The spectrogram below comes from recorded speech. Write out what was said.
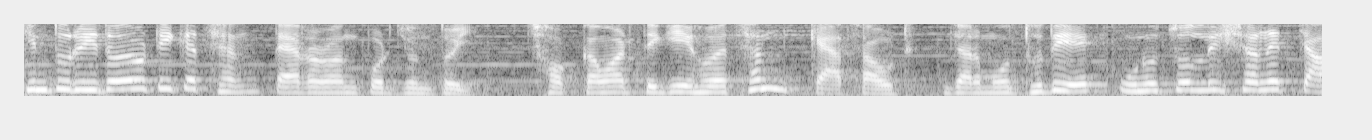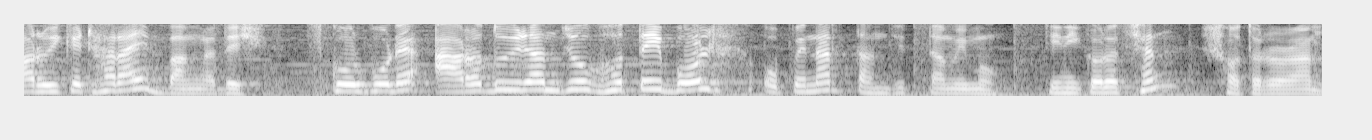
কিন্তু হৃদয়ও টিকেছেন তেরো রান পর্যন্তই। ছক্কা মারতে গিয়ে হয়েছেন ক্যাচ আউট, যার মধ্য দিয়ে উনচল্লিশ রানে চার উইকেট হারায় বাংলাদেশ। স্কোরবোর্ডে আরও দুই রান যোগ হতেই বোল্ড ওপেনার তানজিদ তামিমও। তিনি করেছেন সতেরো রান।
